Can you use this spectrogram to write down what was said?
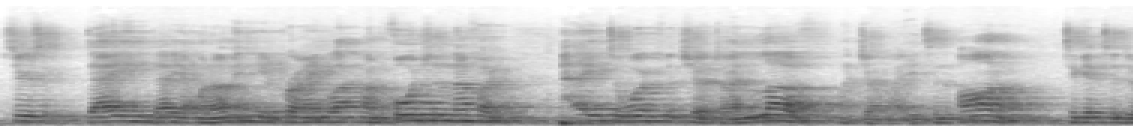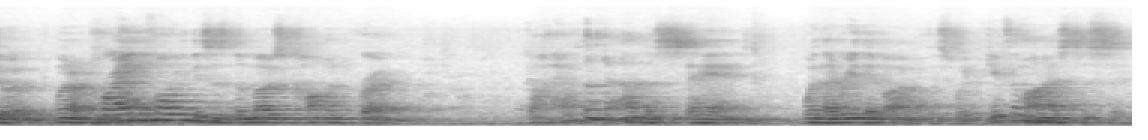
Seriously, day in, day out. When I'm in here praying, like I'm fortunate enough, I'm paid to work for the church. I love my job. It's an honor to get to do it. When I'm praying for you, this is the most common prayer. God, help them to understand when they read their Bible this week. Give them eyes to see.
